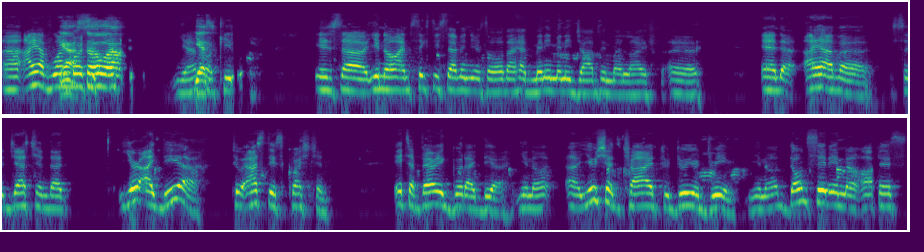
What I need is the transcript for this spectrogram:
Uh, I have one Yeah, more. so, uh, yeah, yes. Is uh, you know I'm 67 years old. I had many many jobs in my life, uh, and uh, I have a suggestion that your idea to ask this question, it's a very good idea. You know, uh, you should try to do your dream. You know, don't sit in the office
